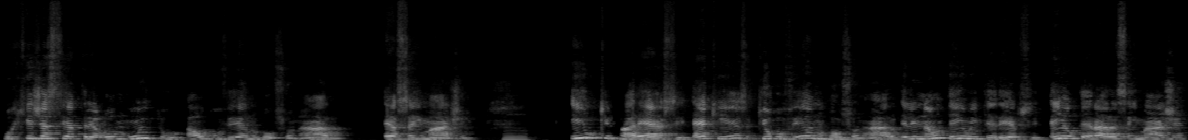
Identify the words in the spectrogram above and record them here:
Porque já se atrelou muito ao governo Bolsonaro essa imagem. Hum. E o que parece é que, esse, que o governo Bolsonaro ele não tem o interesse em alterar essa imagem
